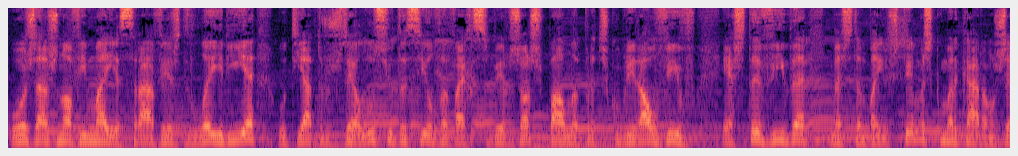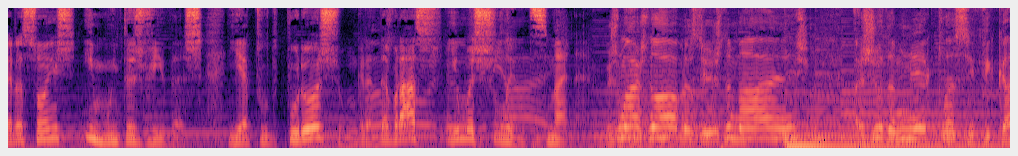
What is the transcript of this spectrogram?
Hoje, às nove e meia, será a vez de Leiria. O Teatro José Lúcio da Silva vai receber Jorge Palma para descobrir ao vivo esta vida, mas também os temas que marcaram gerações e muitas vidas. E é tudo por hoje. Um grande abraço e uma excelente semana. Os mais nobres e os demais, ajuda-me a classificar.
